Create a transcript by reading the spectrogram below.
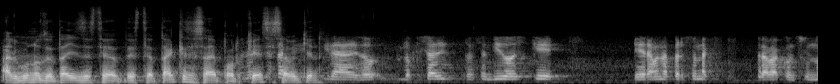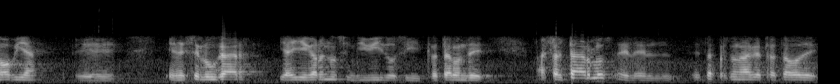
Algunos detalles de este, de este ataque, ¿se sabe por qué? ¿Se sabe quién? Mira, lo, lo que se ha trascendido es que era una persona que entraba con su novia eh, en ese lugar y ahí llegaron unos individuos y trataron de asaltarlos. El, el- esta persona había tratado de,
